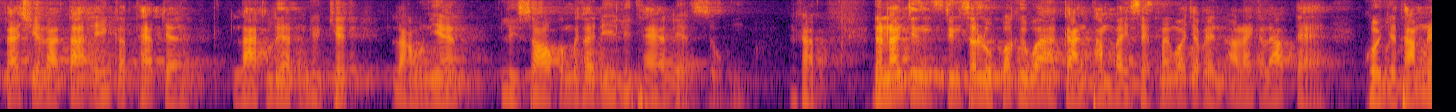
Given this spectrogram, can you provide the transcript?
แฟชเชียลาตาเองก็แทบจะลากเลือดเหมือนกันเคสเหล่านี้รีซอลก็ไม่ค่อยดีรีเทเลตสูงนะครับดังนั้นจึงจึงสรุปก็คือว่าการทำใบเสร็จไม่ว่าจะเป็นอะไรก็แล้วแต่ควรจะทำใน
